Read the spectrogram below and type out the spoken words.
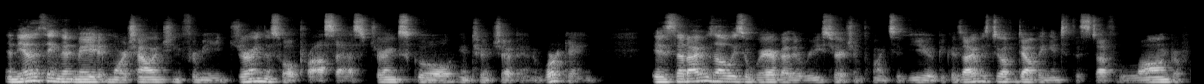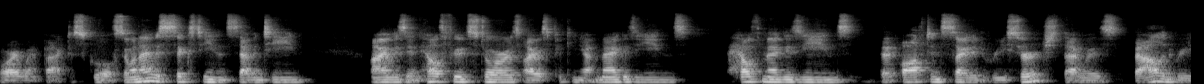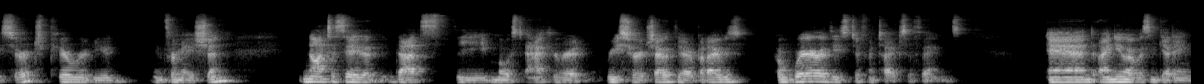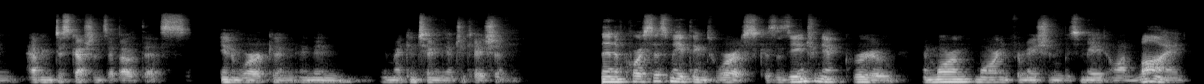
And the other thing that made it more challenging for me during this whole process, during school, internship, and working, is that I was always aware of other research and points of view because I was del- delving into this stuff long before I went back to school. So when I was 16 and 17, I was in health food stores, I was picking up magazines, health magazines that often cited research that was valid research, peer reviewed information. Not to say that that's the most accurate research out there, but I was aware of these different types of things. And I knew I wasn't getting having discussions about this in work and, and in, in my continuing education. Then, of course, this made things worse because as the internet grew and more and more information was made online,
